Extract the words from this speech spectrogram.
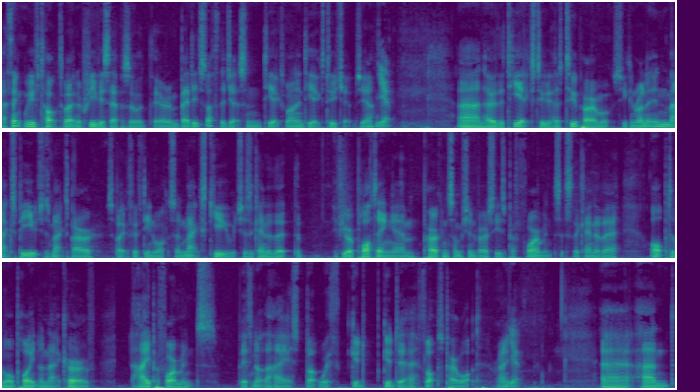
I think we've talked about in a previous episode their embedded stuff, the Jetson TX1 and TX2 chips, yeah? Yeah. And how the TX2 has two power modes. You can run it in Max P, which is max power, it's about 15 watts, and Max Q, which is kind of the, the if you're plotting um, power consumption versus performance, it's the kind of a optimal point on that curve. High performance, if not the highest, but with good good uh, flops per watt, right? Yeah. Uh, and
